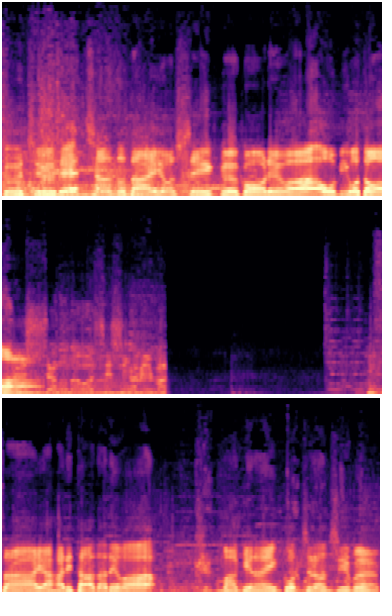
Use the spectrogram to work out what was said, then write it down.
空中でちゃんと対応していく。これはお見事。さあやはりただでは負けないこちらのチーム。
